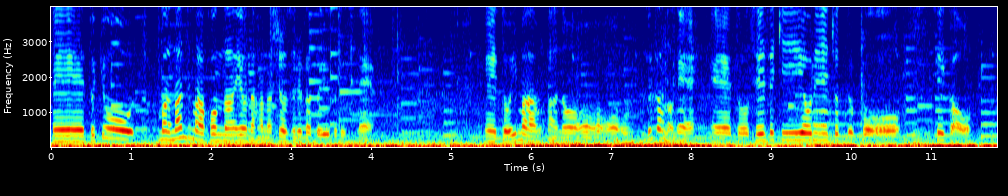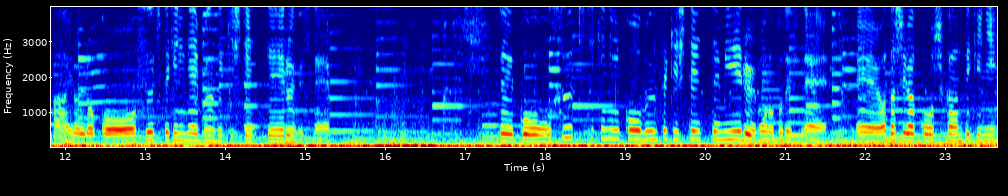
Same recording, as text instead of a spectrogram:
えーと、今日、まあ、なんでまあこんなような話をするかというとですねえーと、今、あの部下のね、えーと、成績をねちょっとこう成果をいろいろ数値的にね分析していっているんですね。でこう数値的にこう分析していって見えるものとですね、えー、私がこう主観的に、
